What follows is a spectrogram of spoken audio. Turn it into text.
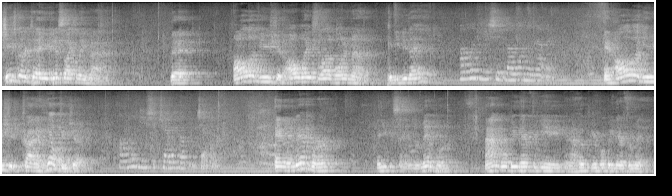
She's going to tell you just like Levi that all of you should always love one another. Can you do that? All of you should love one another. And all of you should try to help each other. All of you should try to help each other. And remember, and you can say, remember, I'm going to be there for you, and I hope you're going to be there for me.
